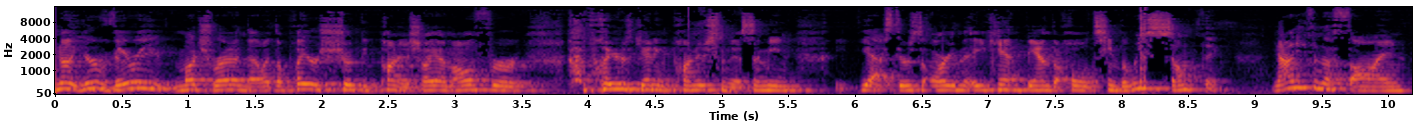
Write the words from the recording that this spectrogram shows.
No, you're very much right on that. Like the players should be punished. I am all for players getting punished in this. I mean, yes, there's the argument that you can't ban the whole team, but at least something. Not even a fine,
